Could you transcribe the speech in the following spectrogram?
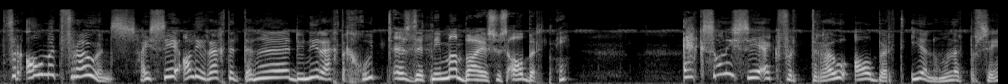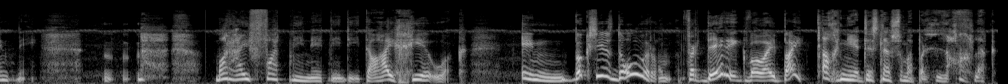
Veral met vrouens. Hy sê al die regte dinge, doen nie regtig goed. Is dit nie maar baie soos Albert nie? Ek sal nie sê ek vertrou Albert 100% nie. Maar hy vat nie net nie dit, hy gee ook. En Buxie is dol oor hom. Vir Derrick wou hy byt. Ag nee, dis nou sommer belaglik.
